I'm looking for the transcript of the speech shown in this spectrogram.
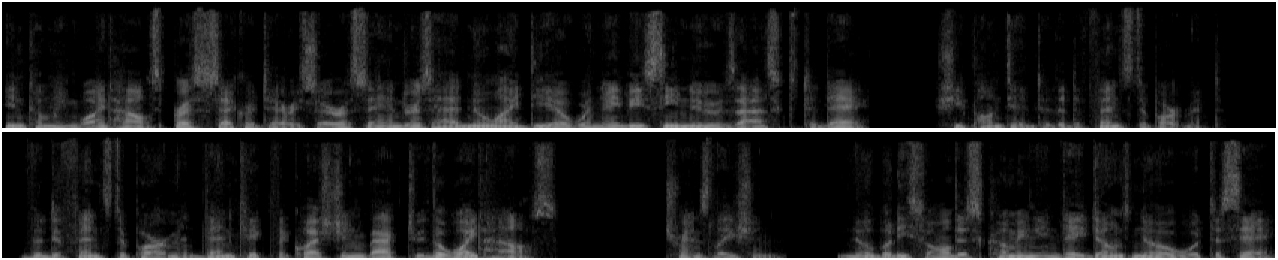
Incoming White House Press Secretary Sarah Sanders had no idea when ABC News asked today. She punted to the Defense Department. The Defense Department then kicked the question back to the White House. Translation Nobody saw this coming and they don't know what to say.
